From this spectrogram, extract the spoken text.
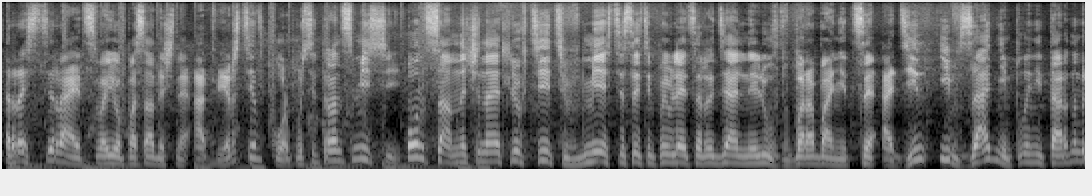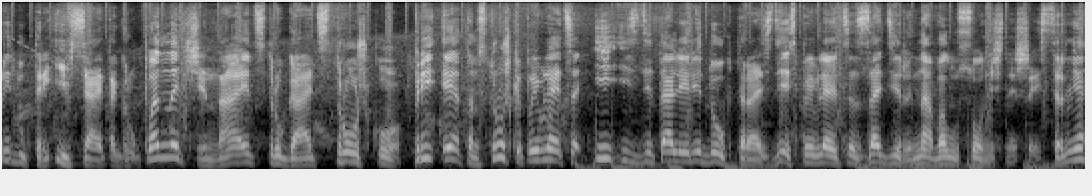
растирает свое посадочное отверстие в корпусе трансмиссии. Он сам начинает люфтить, вместе с этим появляется радиальный люфт в барабане C1 и в заднем планетарном редукторе. И вся эта группа начинает стругать стружку. При этом стружка появляется и из деталей редуктора. Здесь появляются задиры на валу солнечной шестерни,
